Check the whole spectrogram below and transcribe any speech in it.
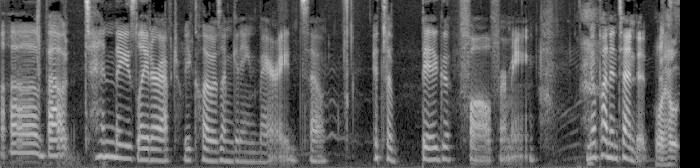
Uh, about 10 days later after we close, I'm getting married. So it's a big fall for me. No pun intended. Well, hope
